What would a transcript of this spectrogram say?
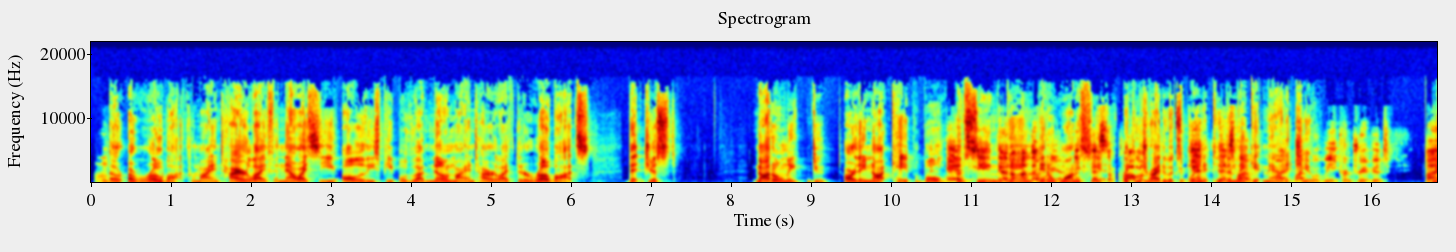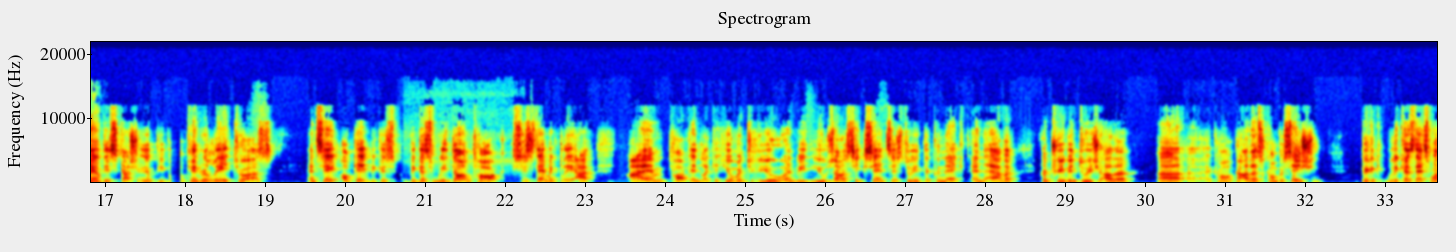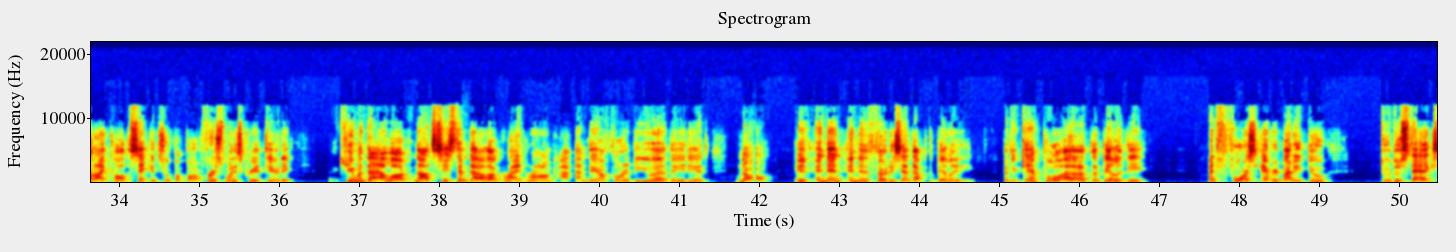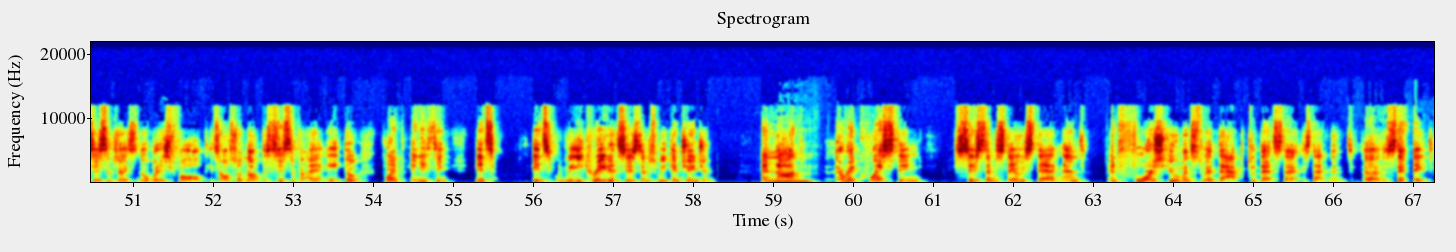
Mhm. a, a robot for my entire life and now I see all of these people who I've known my entire life that are robots that just not only do are they not capable of see seeing the They're game, they don't want to see it. If you try to explain it to them, why- they get mad why- at why- you. We contribute by Yeah. discussion that people can relate to us and say, okay, because because we don't talk systemically. I I am talking like a human to you, and we use our six senses to interconnect and have a contribute to each other uh, uh others conversation. Because that's what I call the second superpower. First one is creativity, human dialogue, not system dialogue, right, wrong, I'm the authority, you are the idiot. No. It, and then and the third is adaptability. But you can't pull adaptability and force everybody to do the static system. So it's nobody's fault. It's also not the system. I hate to point anything. It's it's we created systems, we can change them. And not Mm, requesting systems stay stagnant and force humans to adapt to that sta- stagnant uh, state.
